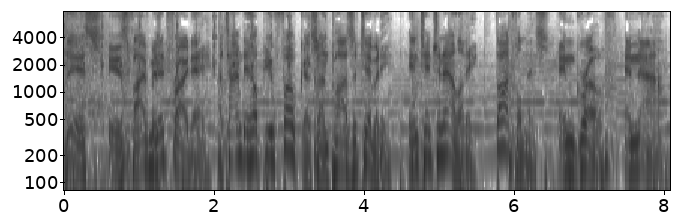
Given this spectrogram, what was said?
This is 5 Minute Friday, a time to help you focus on positivity, intentionality, thoughtfulness, and growth. And now,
